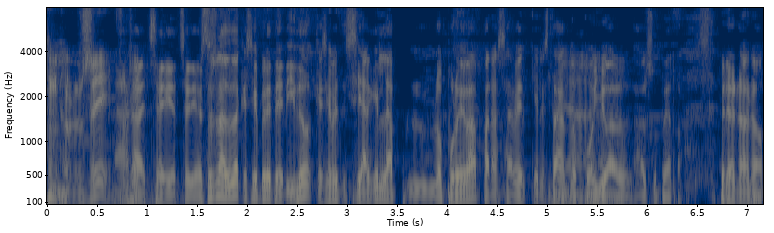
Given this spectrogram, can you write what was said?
no lo sé. No, no, en serio, en serio. Esto es una duda que siempre he tenido, que siempre- si alguien la- lo prueba para saber que le está dando pollo al, al su perro. Pero no, no.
